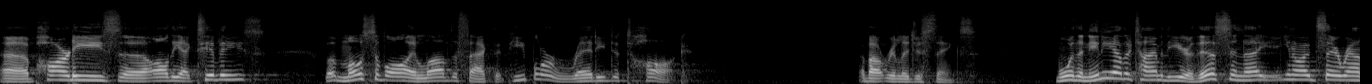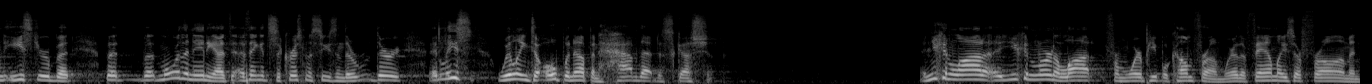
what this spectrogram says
uh, parties, uh, all the activities. But most of all, I love the fact that people are ready to talk about religious things more than any other time of the year. This and uh, you know I'd say around Easter, but but but more than any, I, th- I think it's the Christmas season. They're they're at least willing to open up and have that discussion. And you can, a lot, you can learn a lot from where people come from, where their families are from, and,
